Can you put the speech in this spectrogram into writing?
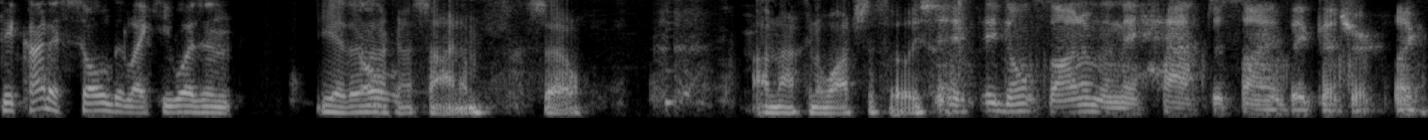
he kind of sold it like he wasn't. yeah, they're So- not going to sign him. So I'm not going to watch the Phillies. If they don't sign him, then they have to sign a big pitcher. Like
